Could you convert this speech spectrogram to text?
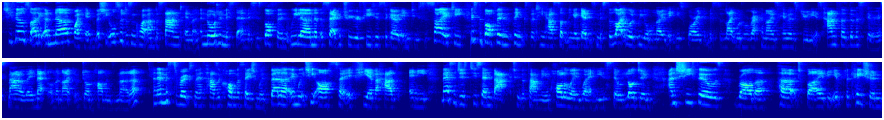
She feels slightly unnerved by him, but she also doesn't quite understand him, and nor do Mr and Mrs Boffin. We learn that the secretary refuses to go into society. Mr Boffin thinks that he has something against Mr Lightwood. We all know that he's worried that Mr Lightwood will recognise him as Julius Handford, the mysterious man who they met on the night of John Harmon's murder. And then Mr Rokesmith has a conversation with Bella in which he asks her if she ever has any messages to send back to the family in Holloway where he is still lodging, and she feels rather hurt by the implication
